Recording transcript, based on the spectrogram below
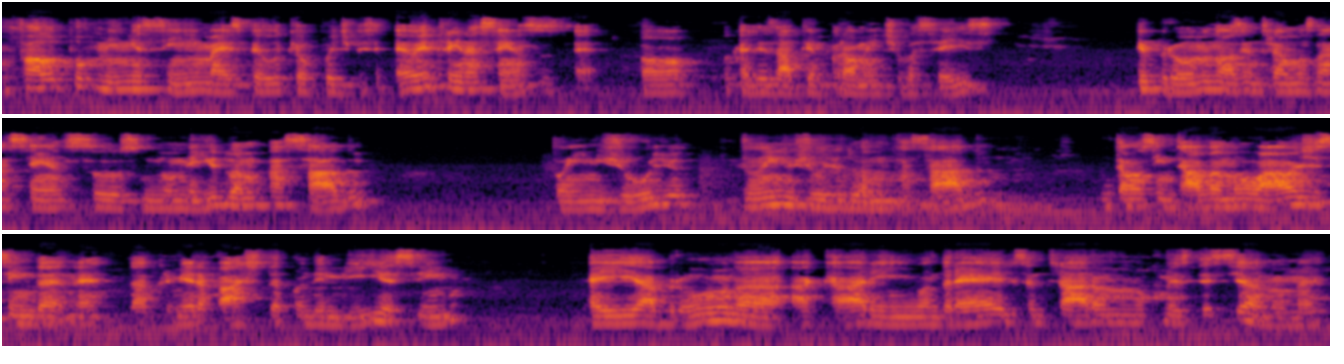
Eu falo por mim, assim, mas pelo que eu pude perceber, eu entrei na Census, é, só localizar temporalmente vocês. E Bruno, nós entramos na Census no meio do ano passado, foi em julho, junho, julho do ano passado. Então, assim, tava no auge, assim, da, né, da primeira parte da pandemia, assim. Aí a Bruna, a Karen o André, eles entraram no começo desse ano, né?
